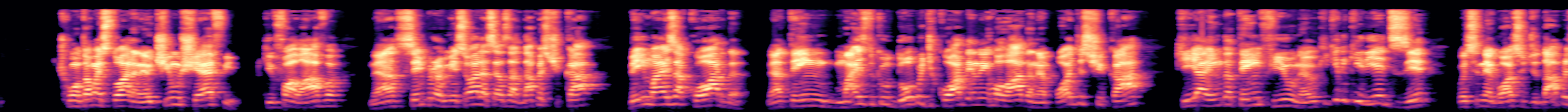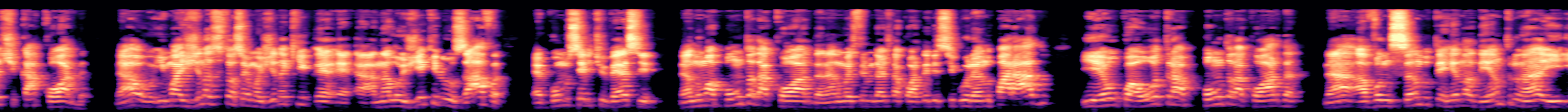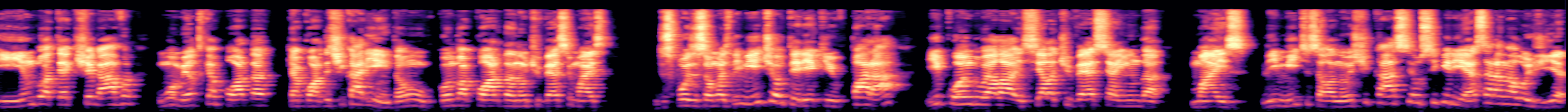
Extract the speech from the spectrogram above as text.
te contar uma história, né? Eu tinha um chefe que falava, né, sempre para mim assim, olha César, dá para esticar bem mais a corda, né? Tem mais do que o dobro de corda ainda enrolada, né? Pode esticar que ainda tem fio, né? O que, que ele queria dizer com esse negócio de dar para esticar a corda? Né? Imagina a situação, imagina que é, é, a analogia que ele usava é como se ele tivesse né, numa ponta da corda, né, numa extremidade da corda, ele segurando parado e eu com a outra ponta da corda né, avançando o terreno adentro, né, e, e, indo até que chegava o momento que a corda que a corda esticaria. Então, quando a corda não tivesse mais disposição mais limite, eu teria que parar e quando ela, se ela tivesse ainda mais limite, se ela não esticasse, eu seguiria. Essa era a analogia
